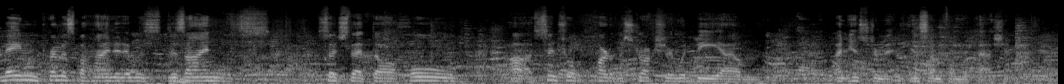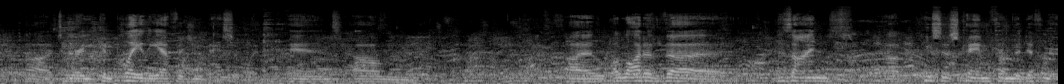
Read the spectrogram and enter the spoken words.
main premise behind it. It was designed s- such that the whole uh, central part of the structure would be um, an instrument in some form or fashion, uh, to where you can play the effigy basically, and. Um, uh, a lot of the designs uh, pieces came from the different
